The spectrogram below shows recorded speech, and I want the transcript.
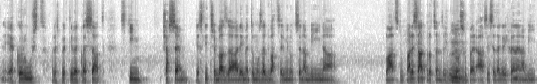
jako růst, respektive klesat s tím časem, jestli třeba za, dejme tomu, za 20 minut se nabíjí na plácnu 50%, což by bylo super a asi se tak rychle nenabíjí.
